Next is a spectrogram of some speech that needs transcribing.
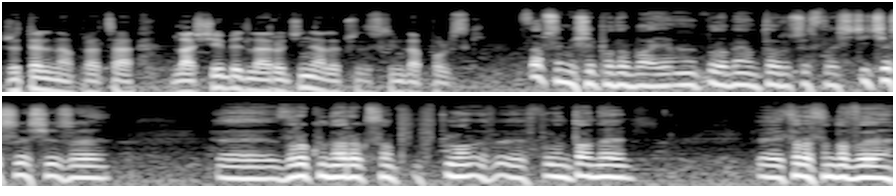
rzetelna praca dla siebie, dla rodziny, ale przede wszystkim dla Polski. Zawsze mi się podobają, podobają te uroczystości. Cieszę się, że z roku na rok są wplątane coraz to nowe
